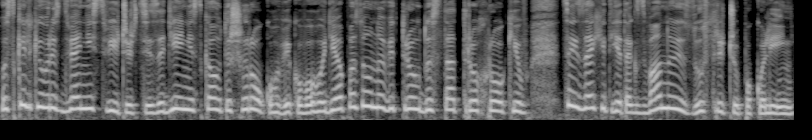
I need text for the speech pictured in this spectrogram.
Оскільки у різдвяній свічечці задіяні скаути широкого вікового діапазону від 3 до 103 років, цей захід є так званою зустріччю поколінь.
